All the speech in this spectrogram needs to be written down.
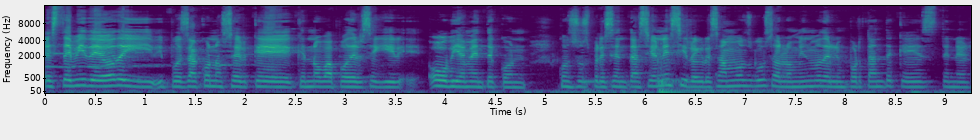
este video de, y, pues da a conocer que, no va a poder seguir eh, obviamente con, con sus presentaciones. Y regresamos Gus a lo mismo de lo importante que es tener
